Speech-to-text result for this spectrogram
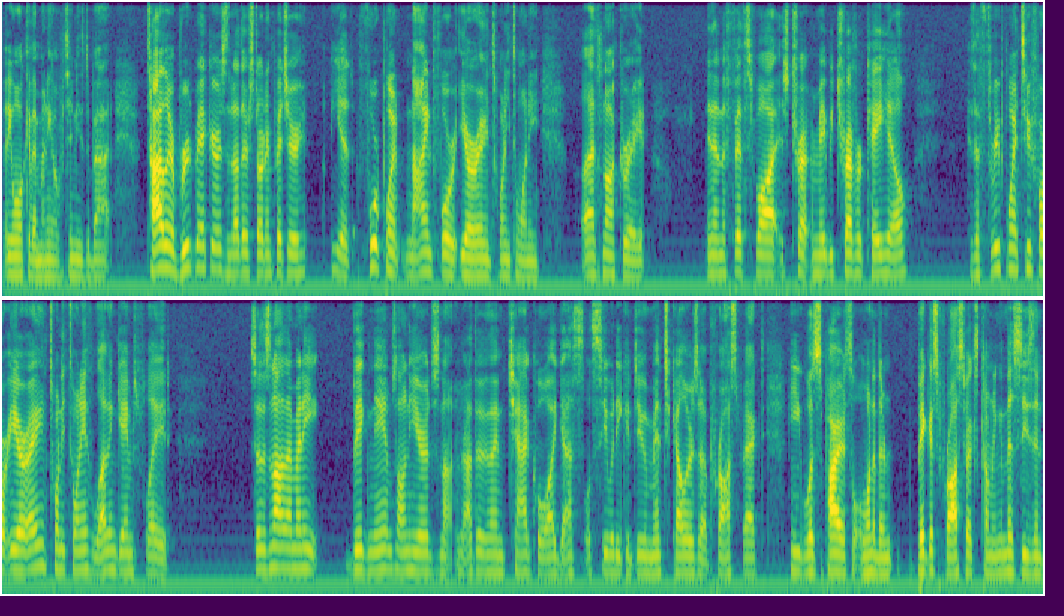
that he won't get that many opportunities to bat. Tyler Brubaker is another starting pitcher. He had 4.94 ERA in 2020. that's not great. And then the fifth spot is Tre- maybe Trevor Cahill has a 3.24 ERA, 2020, 11 games played. So there's not that many big names on here. It's not other than Chad Kuhl, I guess. Let's see what he can do. Mitch Keller's a prospect. He was Pirates one of their biggest prospects coming in this season.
